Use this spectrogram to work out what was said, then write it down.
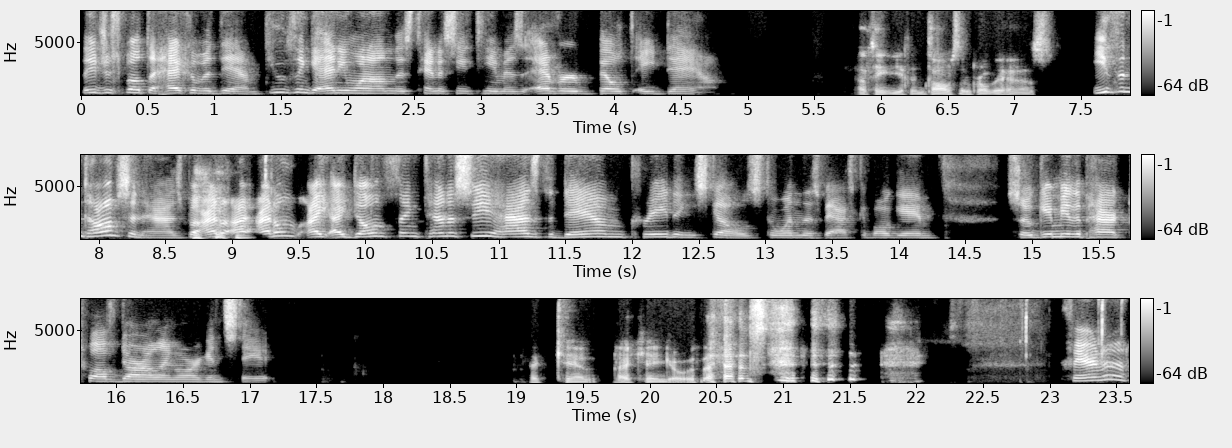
they just built a heck of a dam. Do you think anyone on this Tennessee team has ever built a dam? I think Ethan Thompson probably has. Ethan Thompson has, but I, don't- I, I don't I, I don't think Tennessee has the damn creating skills to win this basketball game. So give me the Pac-12 darling Oregon State. I can't. I can't go with that. Fair enough.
